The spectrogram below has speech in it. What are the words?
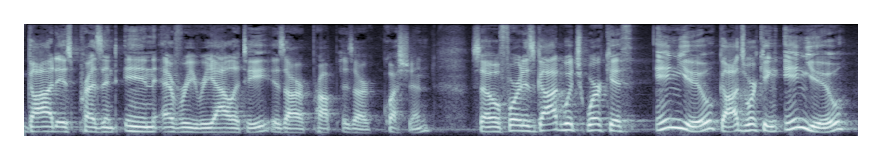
God is present in every reality is our prop is our question. So for it is God which worketh in you, God's working in you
